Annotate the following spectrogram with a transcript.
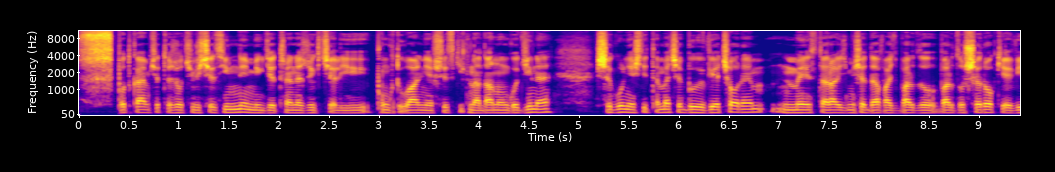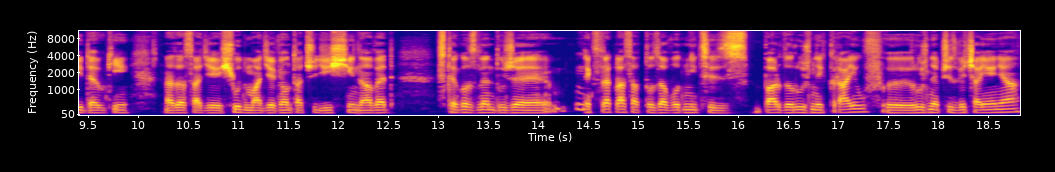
Spotkałem się też oczywiście z innymi, gdzie trenerzy chcieli punktualnie wszystkich na daną godzinę. Szczególnie jeśli te mecze były wieczorem, my staraliśmy się dawać bardzo, bardzo szerokie widełki na zasadzie 7, 9.30 nawet. Z tego względu, że ekstraklasa to zawodnicy z bardzo różnych krajów, y, różne przyzwyczajenia.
